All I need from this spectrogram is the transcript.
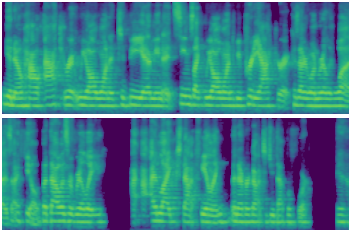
you know, how accurate we all wanted to be. I mean, it seems like we all wanted to be pretty accurate because everyone really was, I feel. But that was a really, I, I liked that feeling. I never got to do that before. Yeah.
